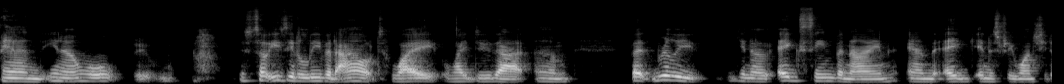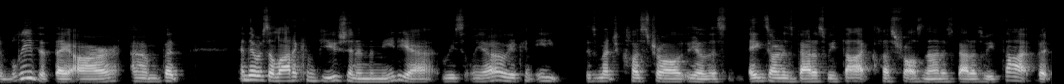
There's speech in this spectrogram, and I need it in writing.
And you know, well, it's so easy to leave it out. Why why do that? Um, but really, you know, eggs seem benign, and the egg industry wants you to believe that they are. Um, but and there was a lot of confusion in the media recently. Oh, you can eat as much cholesterol. You know, this eggs aren't as bad as we thought. Cholesterol is not as bad as we thought. But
